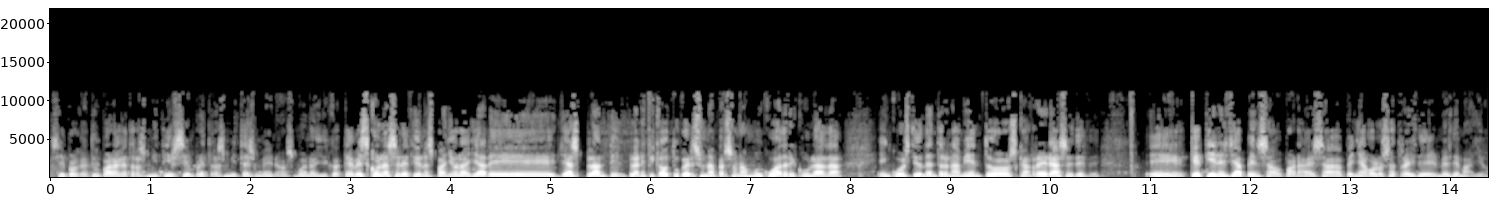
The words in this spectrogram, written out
Sí, porque tú para transmitir siempre transmites menos. Bueno, y te ves con la selección española ya de ya has planificado tú que eres una persona muy cuadriculada en cuestión de entrenamientos, carreras, decir, eh, ¿qué tienes ya pensado para esa Peña Golosa Trail del mes de mayo?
